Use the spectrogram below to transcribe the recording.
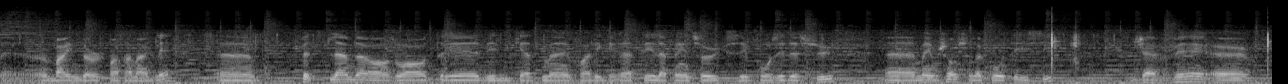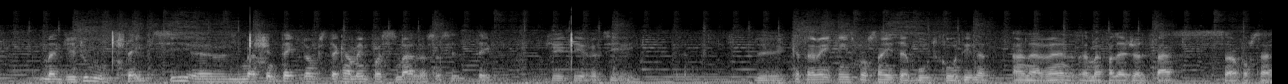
mais un binder, je pense en anglais. Petite lame de rasoir, très délicatement, pour aller gratter la peinture qui s'est posée dessus. Même chose sur le côté ici. J'avais malgré tout du tape ici, euh, une machine tape, donc c'était quand même pas si mal. Ça, c'est du tape qui a été retiré. Euh, De 95% était beau du côté en avant, vraiment fallait que je le fasse. 100%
